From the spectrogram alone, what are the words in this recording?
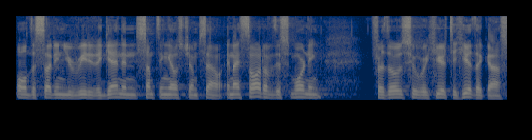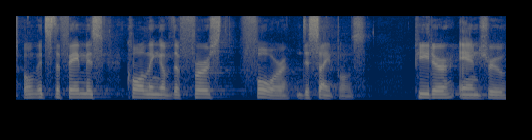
all of a sudden you read it again and something else jumps out. And I thought of this morning, for those who were here to hear the gospel, it's the famous calling of the first four disciples Peter, Andrew,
